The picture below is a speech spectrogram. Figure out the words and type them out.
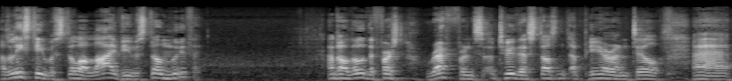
at least he was still alive, he was still moving. And although the first reference to this doesn't appear until uh,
